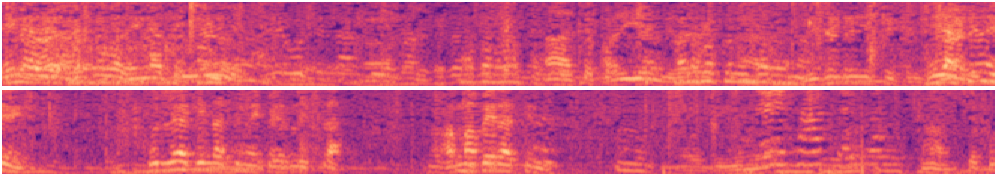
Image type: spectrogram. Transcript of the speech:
ఏం కాదు హైదరాబాద్ ఏం కాదు చెప్పండి ఇది వచ్చింది పుల్లిగా కింద వచ్చింది పేరు లిస్ట్ అమ్మ పేరు వచ్చింది చెప్పు.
